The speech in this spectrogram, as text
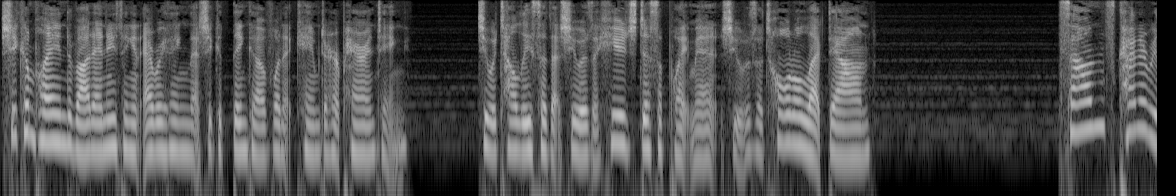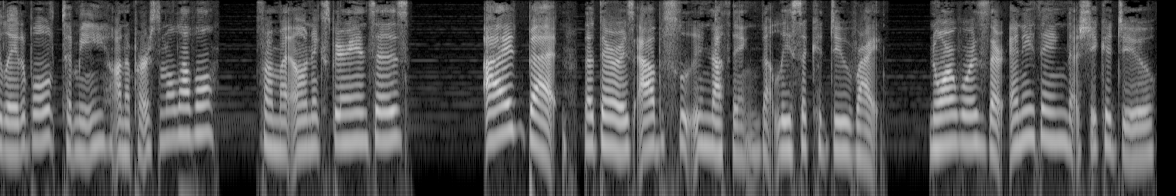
She complained about anything and everything that she could think of when it came to her parenting. She would tell Lisa that she was a huge disappointment, she was a total letdown. Sounds kind of relatable to me on a personal level from my own experiences. I'd bet that there is absolutely nothing that Lisa could do right, nor was there anything that she could do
